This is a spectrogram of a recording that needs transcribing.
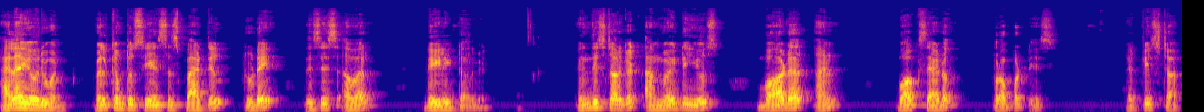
Hello everyone, welcome to CSS Battle. Today, this is our daily target. In this target, I am going to use border and box shadow properties. Let me start.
